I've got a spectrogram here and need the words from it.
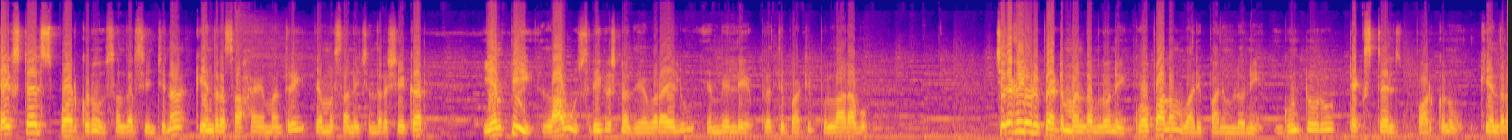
టెక్స్టైల్స్ పార్కును సందర్శించిన కేంద్ర సహాయ మంత్రి పెమ్మసాని చంద్రశేఖర్ ఎంపీ లావు శ్రీకృష్ణదేవరాయలు ఎమ్మెల్యే ప్రత్తిపాటి పుల్లారావు. చిరకలూరిపేట మండలంలోని గోపాలం వారిపాలెంలోని గుంటూరు టెక్స్టైల్స్ పార్కును కేంద్ర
